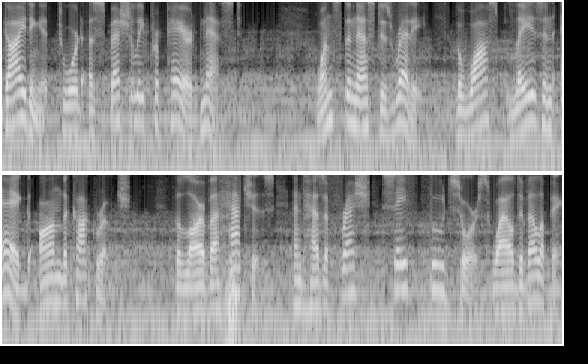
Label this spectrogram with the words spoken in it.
guiding it toward a specially prepared nest. Once the nest is ready, the wasp lays an egg on the cockroach. The larva hatches and has a fresh, safe food source while developing.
